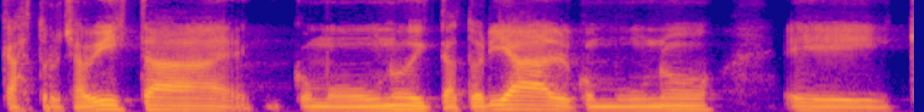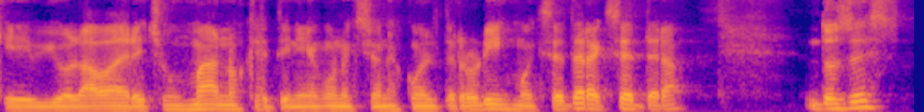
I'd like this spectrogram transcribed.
castrochavista como uno dictatorial, como uno que violaba derechos humanos, que tenía conexiones con el terrorismo, etcétera, etcétera. Entonces,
